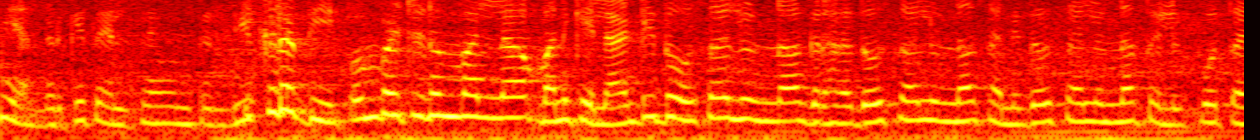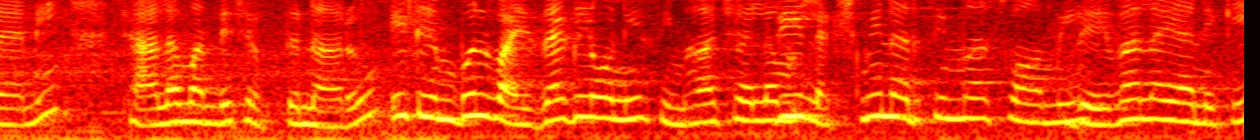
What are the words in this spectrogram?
మీ అందరికీ తెలిసే ఉంటుంది. ఇక్కడ దీపం పెట్టడం వల్ల మనకి ఎలాంటి దోషాలు ఉన్నా గ్రహ దోషాలు ఉన్నా శని దోషాలు ఉన్నా తొలగిపోతాయని చాలా మంది చెప్తున్నారు. ఈ టెంపుల్ వైజాగ్లోని సింహాచలం శ్రీ లక్ష్మీ నరసింహ స్వామి దేవాలయానికి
